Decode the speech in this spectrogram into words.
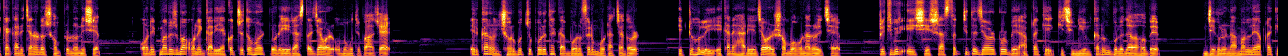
একা গাড়ি চালানো সম্পূর্ণ নিষেধ। অনেক মানুষ বা অনেক গাড়ি একত্রিত হওয়ার পরে এই রাস্তায় যাওয়ার অনুমতি পাওয়া যায়। এর কারণ সর্বোচ্চ পড়ে থাকা বরফের মোটা চাদর। একটু হলেই এখানে হারিয়ে যাওয়ার সম্ভাবনা রয়েছে। পৃথিবীর এই শেষ রাস্তাটিতে যাওয়ার পূর্বে আপনাকে কিছু নিয়মকানুন বলে দেওয়া হবে, যেগুলো না মানলে আপনাকে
